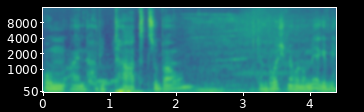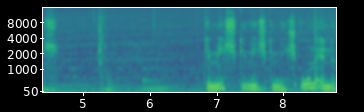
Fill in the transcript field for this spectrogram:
Um ein Habitat zu bauen. Dann bräuchten wir aber noch mehr Gemisch. Gemisch, Gemisch, Gemisch. Ohne Ende.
